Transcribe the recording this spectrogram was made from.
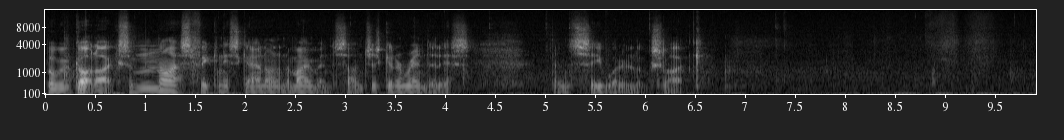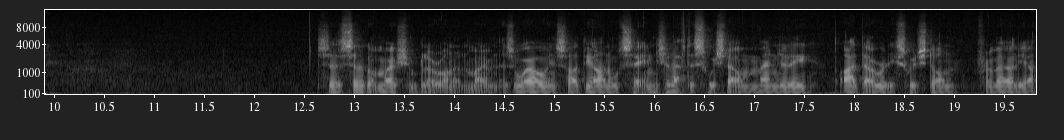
But we've got like some nice thickness going on at the moment so I'm just going to render this and see what it looks like. So said, I've got motion blur on at the moment as well inside the Arnold settings. You'll have to switch that on manually. I had that already switched on from earlier.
